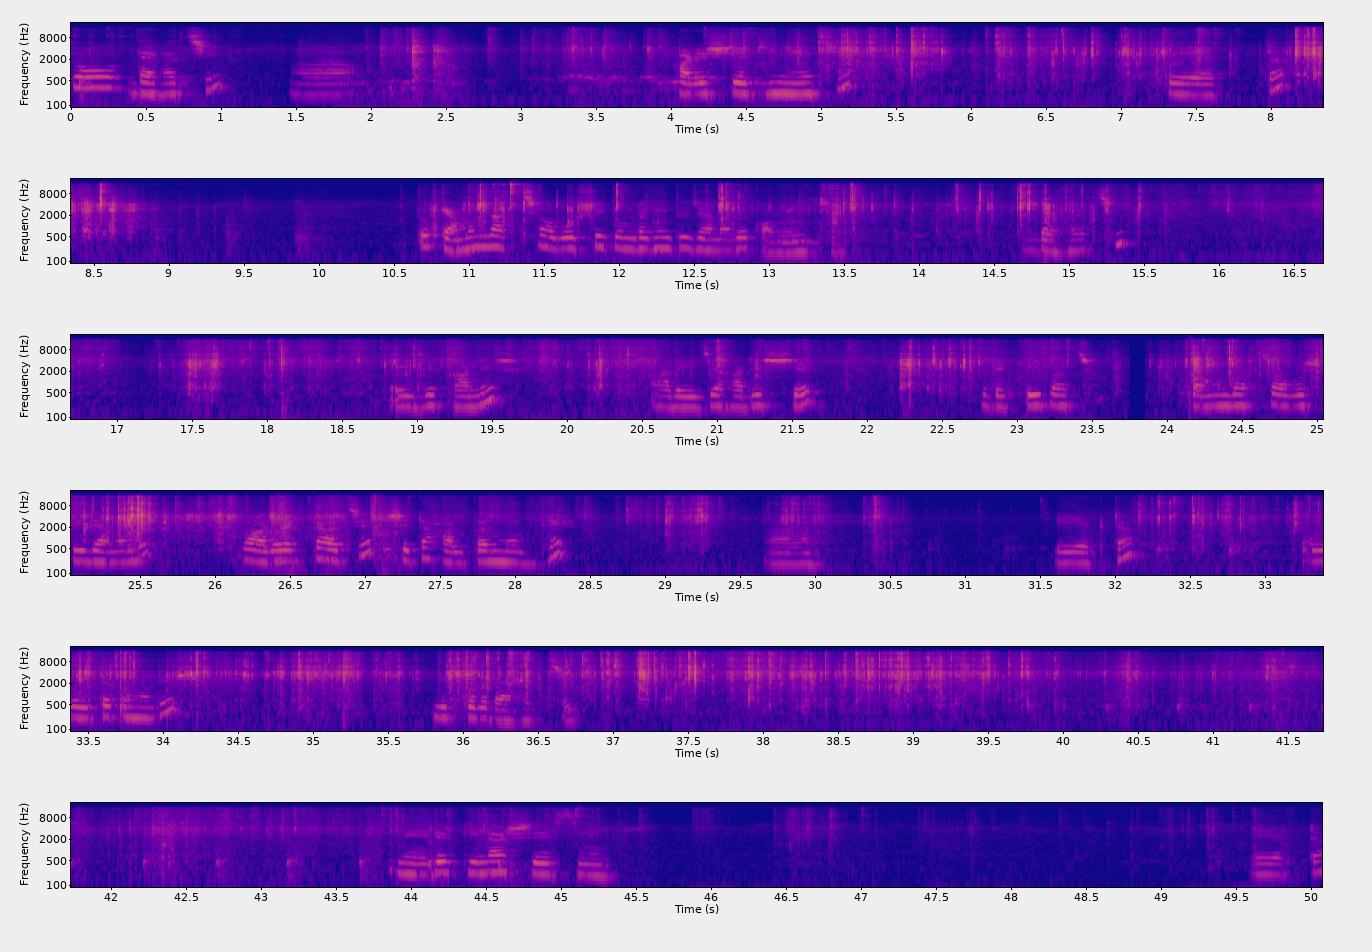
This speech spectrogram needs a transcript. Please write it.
তো দেখাচ্ছি হাড়ের শেড নিয়েছি। তো একটা। তো কেমন লাগছে? অবশ্যই তোমরা কিন্তু জানাবে কমেন্টে। দেখাচ্ছি। এই যে কানের আর এই যে হাড়ের শেপ দেখতেই পাচ্ছ। কেমন লাগছে অবশ্যই জানাবে। তো আরও একটা আছে, সেটা হালকার মধ্যে। এই একটা। তো এইটা তোমাদের বের করে দেখাচ্ছি। মেয়েদের কেনার শেষ নেই। এই একটা।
